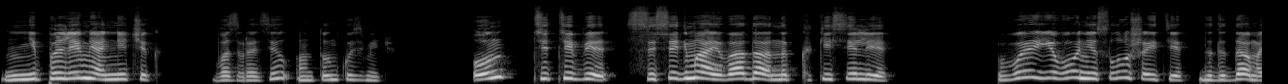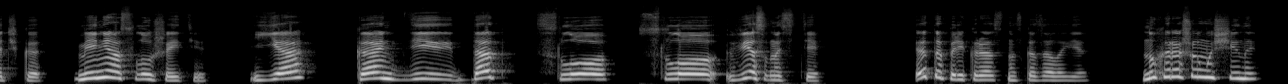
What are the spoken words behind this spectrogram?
не племянничек, возразил Антон Кузьмич. Он тебе седьмая вода на киселе. Вы его не слушайте, да -да дамочка, меня слушайте. Я кандидат сло словесности. Это прекрасно, сказала я. Ну хорошо, мужчины,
